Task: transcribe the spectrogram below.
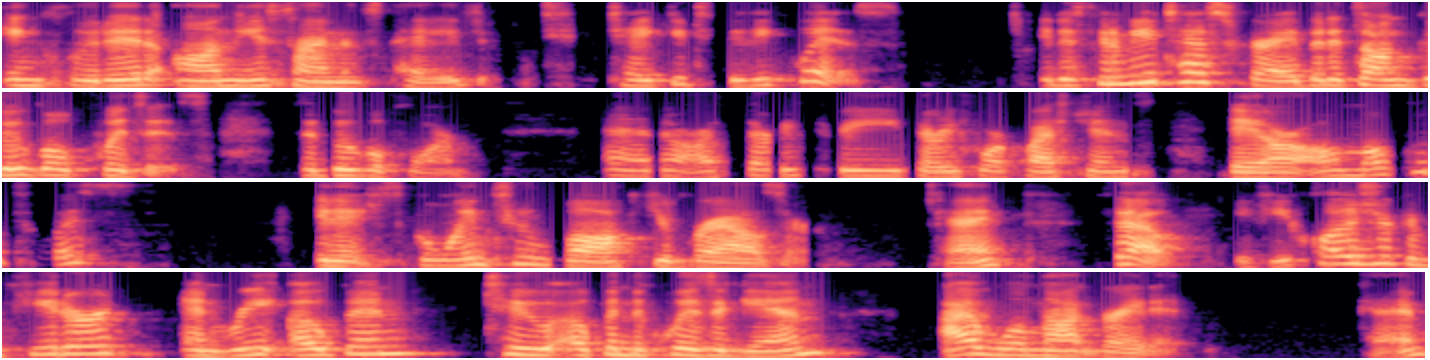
included on the assignments page to take you to the quiz. It is going to be a test grade, but it's on Google Quizzes. A Google form and there are 33, 34 questions. They are all multiple choice, and it's going to lock your browser. Okay, so if you close your computer and reopen to open the quiz again, I will not grade it. Okay,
